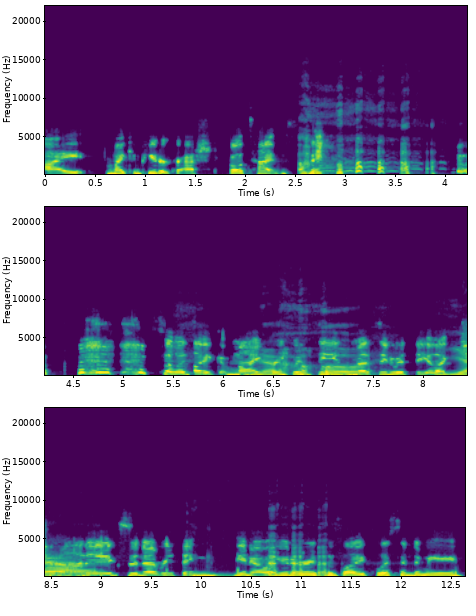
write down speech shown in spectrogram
I, my computer crashed both times. so it's like my No. frequencies messing with the electronics and everything, you know, universe is like, listen to me.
